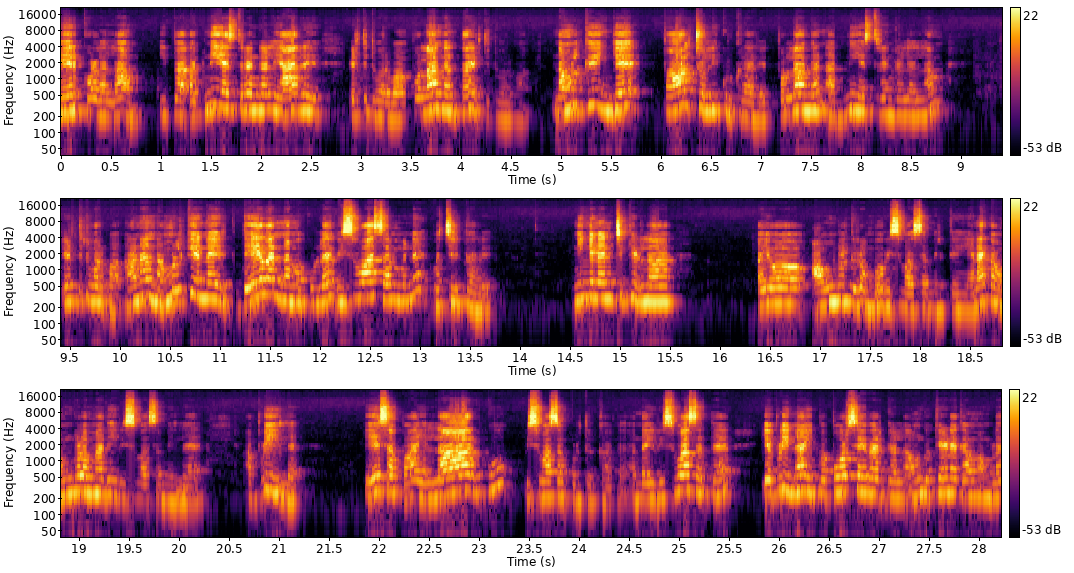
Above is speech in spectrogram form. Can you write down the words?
மேற்கொள்ளலாம். இப்ப அக்னி அஸ்திரங்கள் யாரு எடுத்துட்டு வருவான் பொல்லாங்கன் தான் எடுத்துட்டு வருவான் நம்மளுக்கு இங்க பால் சொல்லி கொடுக்குறாரு. பொல்லாங்கன் அக்னி அஸ்திரங்கள் எல்லாம் எடுத்துட்டு வருவான் ஆனா நம்மளுக்கு என்ன இருக்கு? தேவன் நமக்குள்ள விசுவாசம்னு வச்சிருக்காரு. நீங்க நினைச்சுக்கலாம் ஐயோ அவங்களுக்கு ரொம்ப விசுவாசம் இருக்கு. எனக்கு அவங்கள மாதிரி விசுவாசம் இல்லை. அப்படி இல்லை. ஏசப்பா எல்லாருக்கும் விசுவாசம் கொடுத்துருக்காங்க. அந்த விசுவாசத்தை எப்படின்னா இப்ப போர் சேவர்கள் அவங்க கேடகம் அவங்கள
